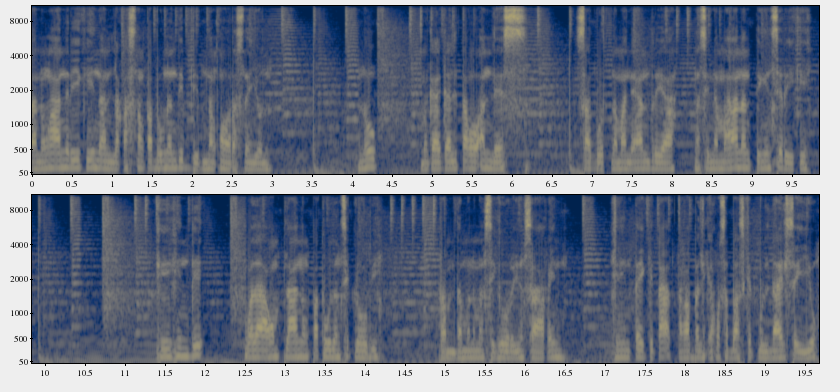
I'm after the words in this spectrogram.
Tanong nga ni Ricky na ang lakas ng kabog ng dibdib ng oras na iyon. Nope, magagalit ako unless sagot naman ni Andrea na sinamaan ng tingin si Ricky. Hi, hindi. Wala akong planong patulan si Chloe. Ramdam mo naman siguro yung sa akin. Hinintay kita at nakabalik ako sa basketball dahil sa iyo.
